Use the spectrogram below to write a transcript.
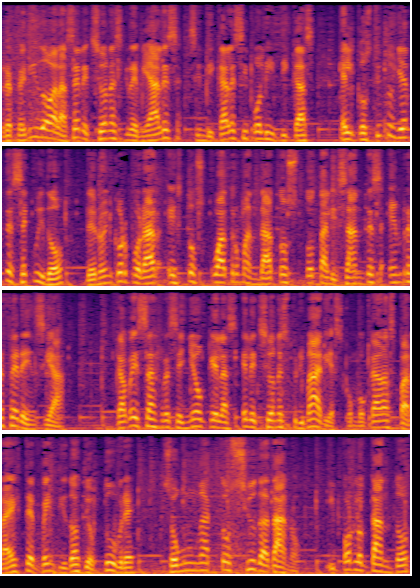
referido a las elecciones gremiales, sindicales y políticas, el constituyente se cuidó de no incorporar estos cuatro mandatos totalizantes en referencia. Cabezas reseñó que las elecciones primarias convocadas para este 22 de octubre son un acto ciudadano y por lo tanto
